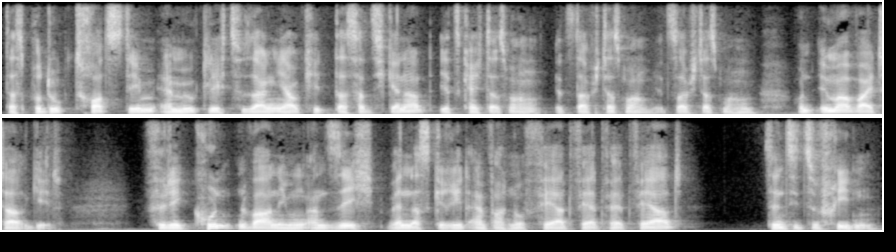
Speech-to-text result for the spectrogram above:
das Produkt trotzdem ermöglicht zu sagen, ja, okay, das hat sich geändert, jetzt kann ich das machen, jetzt darf ich das machen, jetzt darf ich das machen und immer weiter geht. Für die Kundenwahrnehmung an sich, wenn das Gerät einfach nur fährt, fährt, fährt, fährt, sind sie zufrieden.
